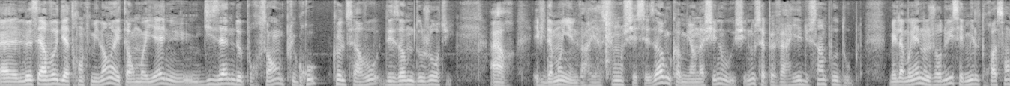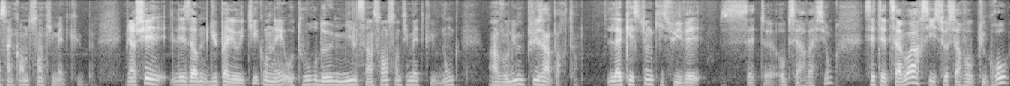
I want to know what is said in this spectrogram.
le cerveau d'il y a 30 000 ans était en moyenne une dizaine de pourcents plus gros que le cerveau des hommes d'aujourd'hui. Alors, évidemment, il y a une variation chez ces hommes, comme il y en a chez nous. Chez nous, ça peut varier du simple au double. Mais la moyenne aujourd'hui, c'est 1350 cm3. Bien, chez les hommes du paléolithique, on est autour de 1500 cm3, donc un volume plus important. La question qui suivait cette observation, c'était de savoir si ce cerveau plus gros,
